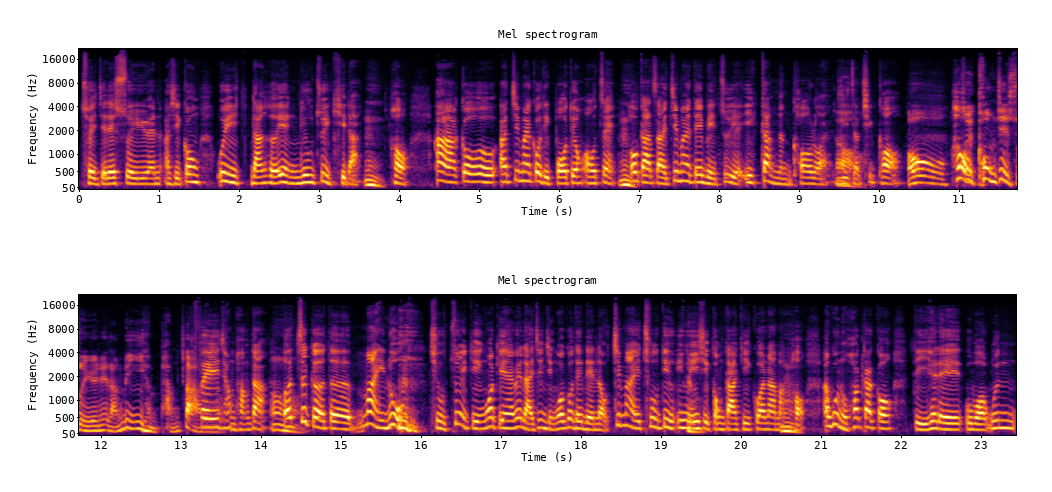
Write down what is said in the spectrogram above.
找一个水源，也是讲为南河堰流水起来。嗯，吼。啊，个啊，即摆个伫波中乌镇，好加在即摆伫卖水诶，伊降两箍落来，二十七箍。哦，所以控制水源诶人利益很庞大，非常庞大。而这个的脉络，像最近我今日要来之前，我搁伫联络，即摆处长，因为伊是公家机关啊嘛，吼。啊，阮有发觉讲，伫迄个有无阮。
